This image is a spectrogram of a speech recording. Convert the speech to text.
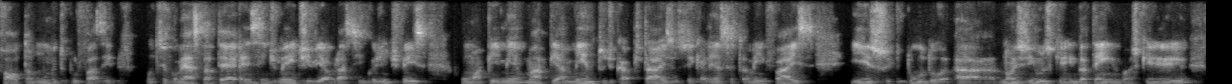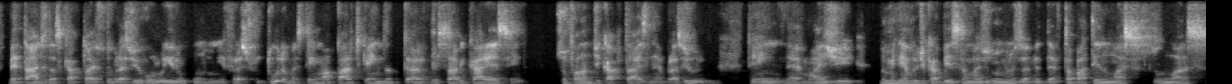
falta muito por fazer. Quando você começa até recentemente, via Brasil, que a gente fez um mapeamento de capitais, eu sei que a Aliança também faz isso e tudo, ah, nós vimos que ainda tem, acho que metade das capitais do Brasil evoluíram com infraestrutura, mas tem uma parte que ainda, tá, sabe, carece ainda. Estou falando de capitais, né? O Brasil tem né, mais de, não me lembro de cabeça, mas os números deve, deve estar batendo umas, umas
